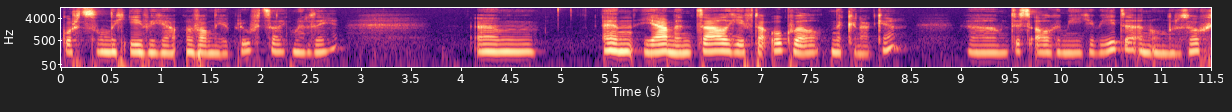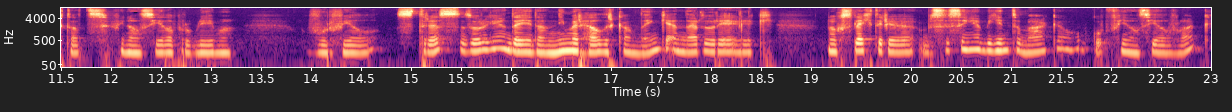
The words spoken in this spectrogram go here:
kortstondig even van geproefd, zal ik maar zeggen. Um, en ja, mentaal geeft dat ook wel een knak. Hè? Um, het is algemeen geweten en onderzocht dat financiële problemen voor veel stress zorgen, dat je dan niet meer helder kan denken en daardoor eigenlijk nog slechtere beslissingen begint te maken, ook op financieel vlak.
